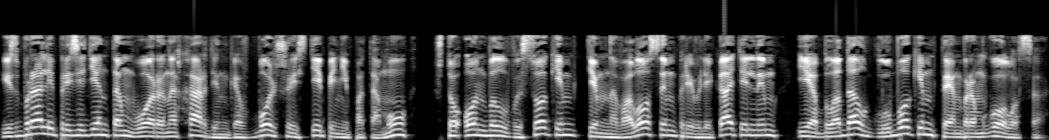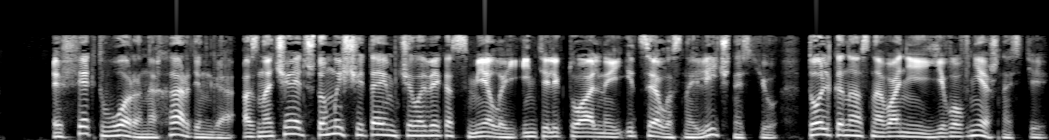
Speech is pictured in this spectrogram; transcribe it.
избрали президентом Уоррена Хардинга в большей степени потому, что он был высоким, темноволосым, привлекательным и обладал глубоким тембром голоса. Эффект Уоррена Хардинга означает, что мы считаем человека смелой, интеллектуальной и целостной личностью только на основании его внешности,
